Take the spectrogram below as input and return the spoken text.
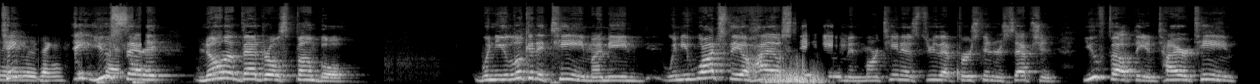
Take, losing. Take, you but. said it. Noah Vedral's fumble when you look at a team, I mean, when you watch the Ohio State game and Martinez threw that first interception, you felt the entire team,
